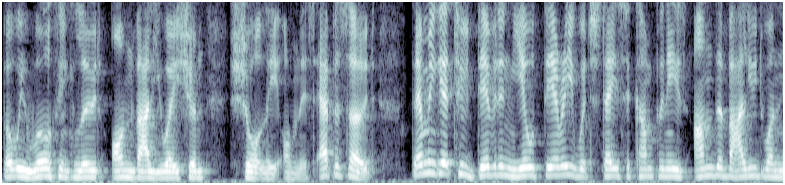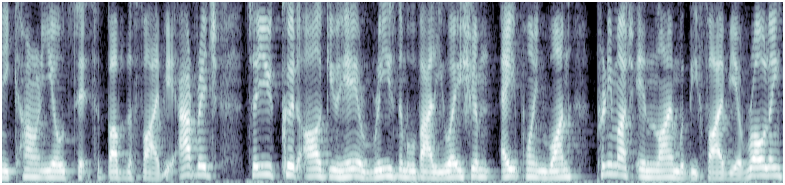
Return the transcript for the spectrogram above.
but we will conclude on valuation shortly on this episode. Then we get to dividend yield theory, which states a company is undervalued when the current yield sits above the five year average. So you could argue here reasonable valuation, 8.1, pretty much in line with the five year rolling.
